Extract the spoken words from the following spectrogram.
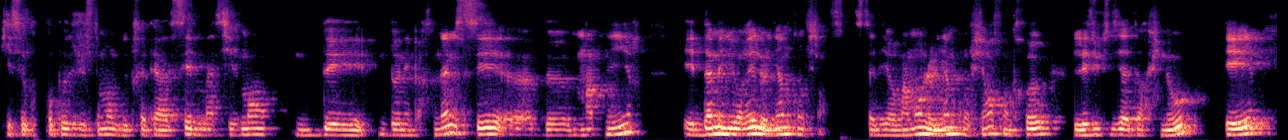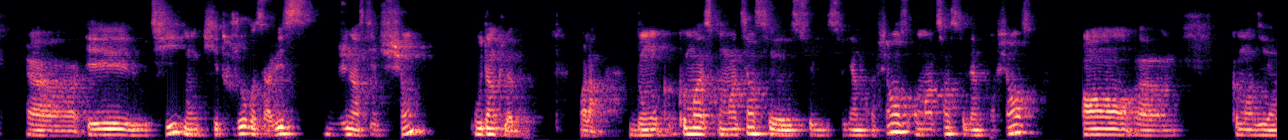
qui se proposent justement de traiter assez massivement des données personnelles, c'est de maintenir et d'améliorer le lien de confiance, c'est-à-dire vraiment le lien de confiance entre les utilisateurs finaux et, euh, et l'outil donc, qui est toujours au service d'une institution ou d'un club. Voilà. Donc, comment est-ce qu'on maintient ce, ce, lien de confiance? On maintient ce lien de confiance en, euh, comment dire,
